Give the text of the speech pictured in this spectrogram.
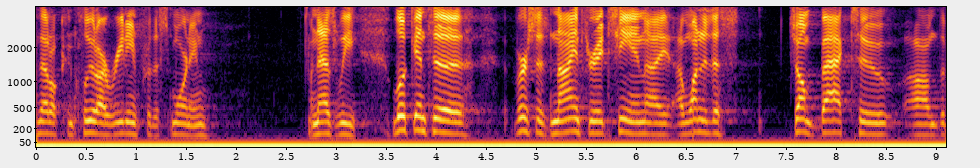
that'll conclude our reading for this morning. And as we look into verses 9 through 18, I, I wanted to jump back to um, the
